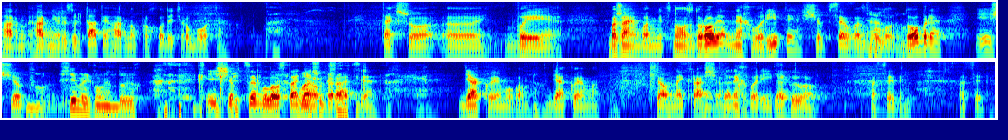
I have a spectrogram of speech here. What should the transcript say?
гар- гарні результати, гарно проходить робота. Так що е, ви бажаємо вам міцного здоров'я, не хворіти, щоб все у вас було добре, і щоб, Ну, всім рекомендую. і щоб це була остання Вашу операція. Дякуємо вам, дякуємо. Всього вам Дякую. не хворійте. Дякую вам. Спасибі. Спасибі.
